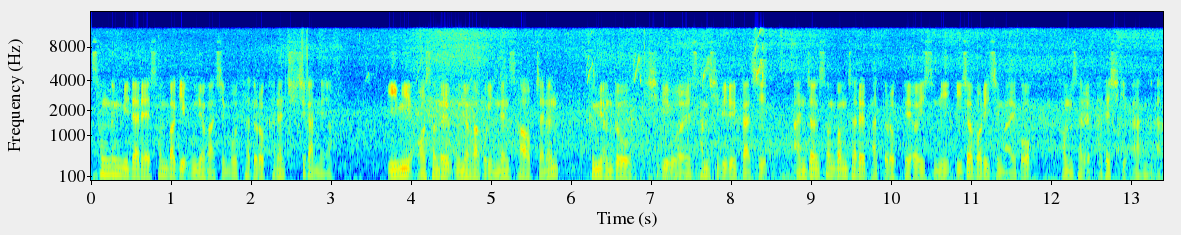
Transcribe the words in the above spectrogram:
성능 미달의 선박이 운영하지 못하도록 하는 취지 같네요. 이미 어선을 운영하고 있는 사업자는 금연도 12월 31일까지 안전성 검사를 받도록 되어 있으니 잊어버리지 말고 검사를 받으시기 바랍니다.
